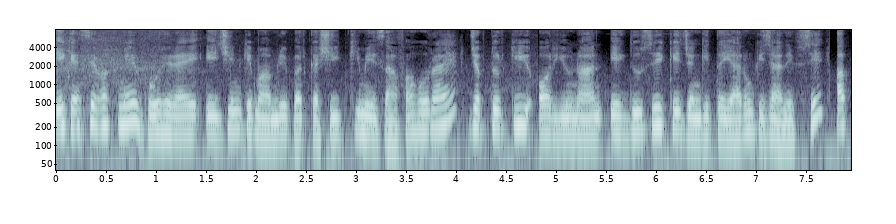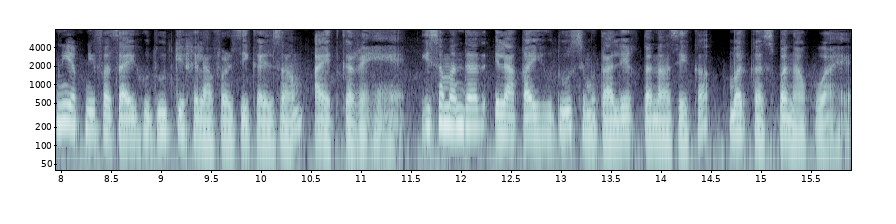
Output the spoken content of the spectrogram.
ایک ایسے وقت میں بحیرہ ایجن کے معاملے پر کشیدگی میں اضافہ ہو رہا ہے، جب ترکی اور یونان ایک دوسرے کے جنگی طیاروں کی جانب سے اپنی اپنی فضائی حدود کی خلاف ورزی کا الزام عائد کر رہے ہیں۔ یہ سمندر علاقائی حدود سے متعلق تنازع کا مرکز بنا ہوا ہے۔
